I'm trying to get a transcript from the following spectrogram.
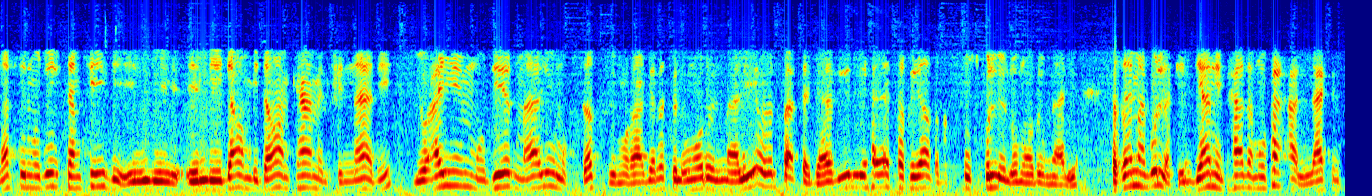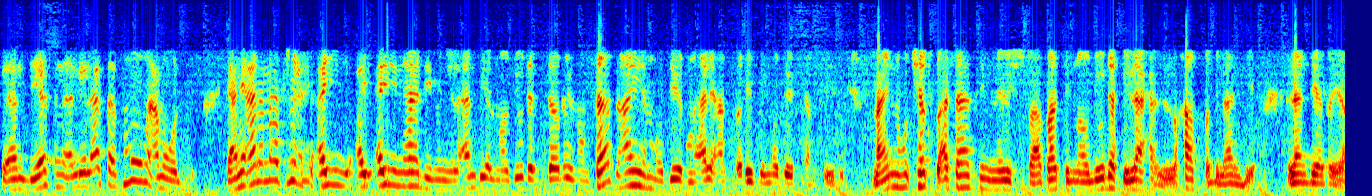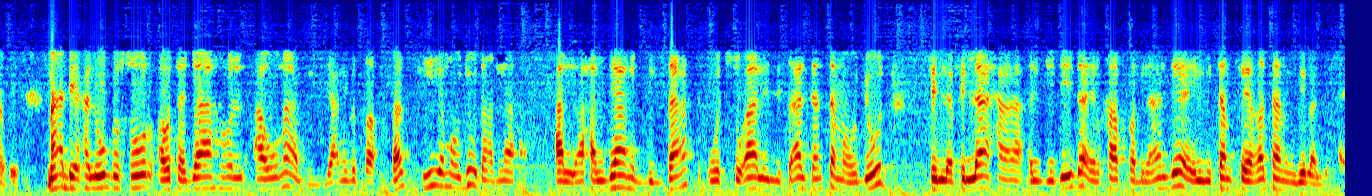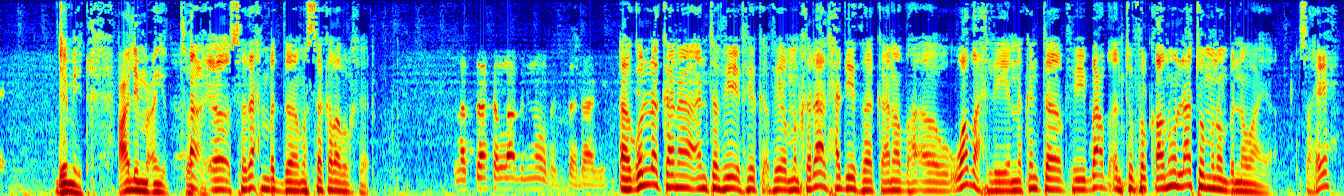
نفس المدير التنفيذي اللي اللي يداوم بدوام كامل في النادي يعين مدير مالي مختص بمراقبة الأمور المالية ويرفع تقارير لهيئة الرياضة بخصوص كل الأمور المالية، فزي ما أقول لك الجانب هذا مفعل لكن في أنديتنا للأسف مو معمول. يعني أنا ما سمعت اي اي أي نادي من الأندية الموجودة في الدوري الممتاز عين مدير مالي عن طريق المدير التنفيذي، مع إنه شرط أساسي من الاشتراطات الموجودة في الخاصة بالانديه، الأندية الرياضية، ما أدري هل هو قصور أو تجاهل أو ما ادري يعني بالضبط. بس هي موجودة الجانب بالذات؟ والسؤال اللي سالته أنت موجود في في اللائحة الجديدة الخاصة بالأندية اللي تم صياغتها من قبل الحياة. جميل. علي معيط أستاذ أحمد مساك الله بالخير. مساك الله بالنور أستاذ علي. أقول لك أنا أنت في في, في من خلال حديثك أنا وضح لي أنك أنت في بعض أنتم في القانون لا تؤمنون بالنوايا صحيح؟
